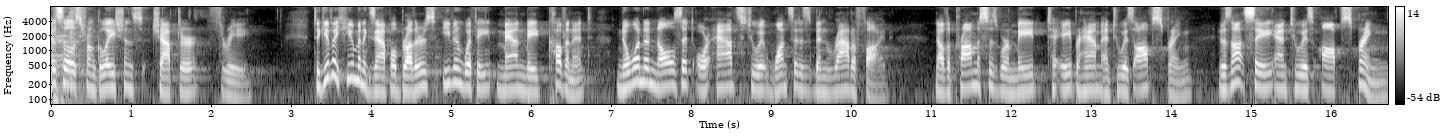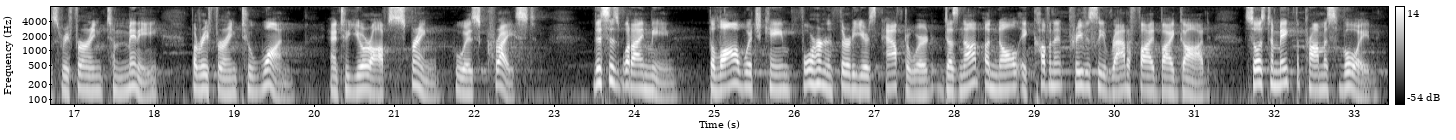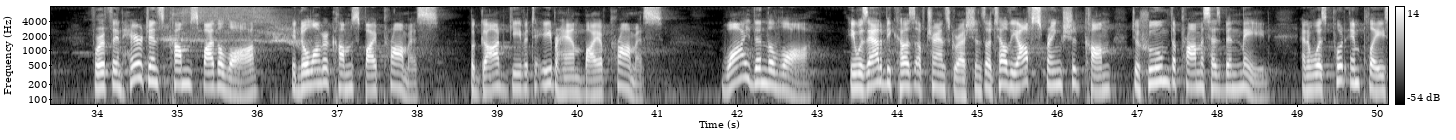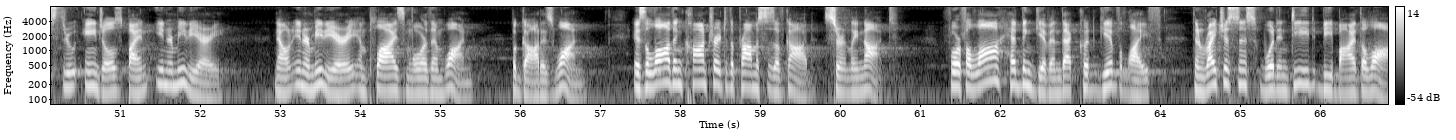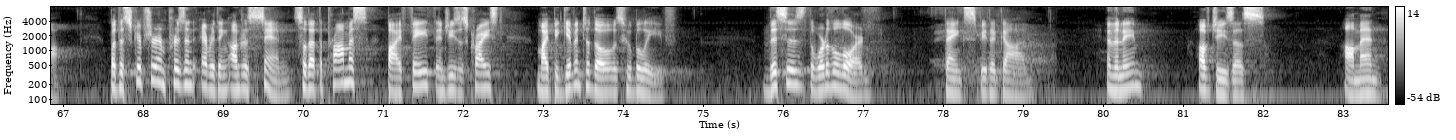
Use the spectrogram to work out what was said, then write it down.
Epistle is from Galatians chapter 3. To give a human example, brothers, even with a man made covenant, no one annuls it or adds to it once it has been ratified. Now the promises were made to Abraham and to his offspring. It does not say, and to his offsprings, referring to many, but referring to one, and to your offspring, who is Christ. This is what I mean. The law, which came 430 years afterward, does not annul a covenant previously ratified by God, so as to make the promise void. For if the inheritance comes by the law, it no longer comes by promise, but God gave it to Abraham by a promise. Why then the law? It was added because of transgressions until the offspring should come to whom the promise has been made, and it was put in place through angels by an intermediary. Now, an intermediary implies more than one, but God is one. Is the law then contrary to the promises of God? Certainly not. For if a law had been given that could give life, then righteousness would indeed be by the law. But the Scripture imprisoned everything under sin, so that the promise by faith in Jesus Christ might be given to those who believe. This is the word of the Lord. Thanks be to God. In the name of Jesus. Amen.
